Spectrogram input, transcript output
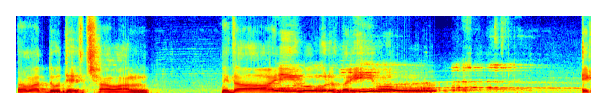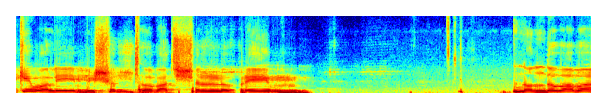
আমার দুধের ছাওয়াল। নিতাই গৌর হরিব। একে বলে বিশুদ্ধ বাৎসল্য প্রেম। নন্দ বাবা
